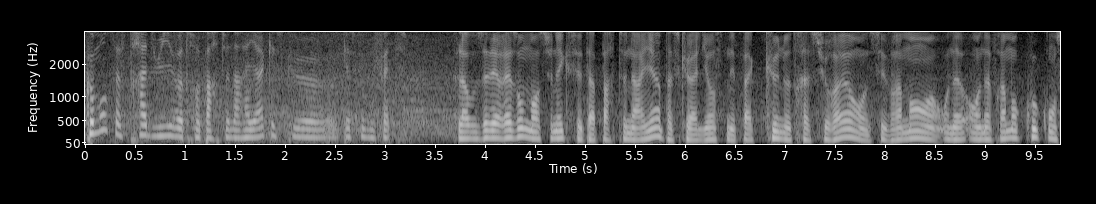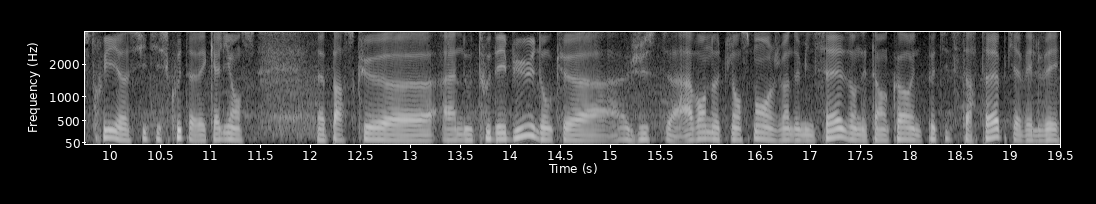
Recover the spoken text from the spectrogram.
comment ça se traduit, votre partenariat? Qu'est-ce que, qu'est-ce que vous faites? Alors vous avez raison de mentionner que c'est un partenariat parce que Alliance n'est pas que notre assureur, c'est vraiment on a, on a vraiment co-construit CityScoot avec Alliance. Euh, parce que euh, à nos tout débuts, donc euh, juste avant notre lancement en juin 2016, on était encore une petite start-up qui avait levé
